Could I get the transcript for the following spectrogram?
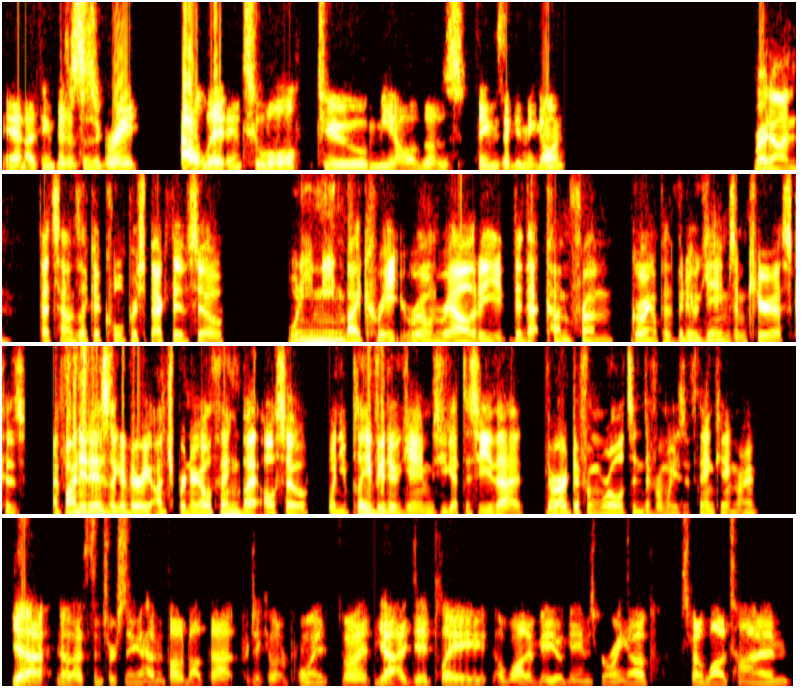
And I think business is a great outlet and tool to meet all of those things that get me going. Right on. That sounds like a cool perspective. So, what do you mean by create your own reality? Did that come from growing up with video games? I'm curious because I find it is like a very entrepreneurial thing, but also when you play video games, you get to see that there are different worlds and different ways of thinking, right? Yeah, no, that's interesting. I haven't thought about that particular point. But yeah, I did play a lot of video games growing up. Spent a lot of time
